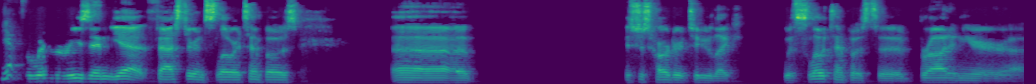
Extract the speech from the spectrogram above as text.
Yeah. For whatever reason, yeah, faster and slower tempos. Uh, it's just harder to like with slow tempos to broaden your uh,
